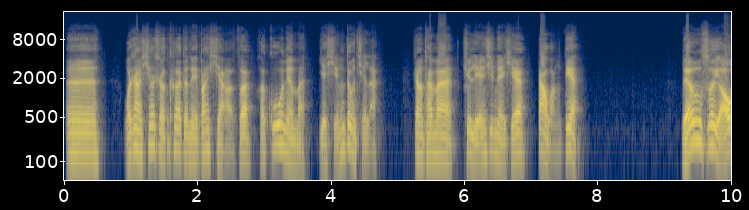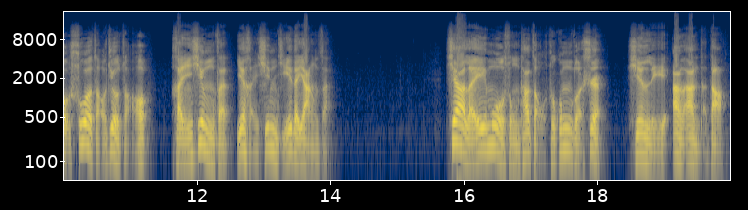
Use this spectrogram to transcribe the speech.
嗯。我让销售科的那帮小子和姑娘们也行动起来，让他们去联系那些大网店。梁思瑶说走就走，很兴奋也很心急的样子。夏雷目送他走出工作室，心里暗暗的道：“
